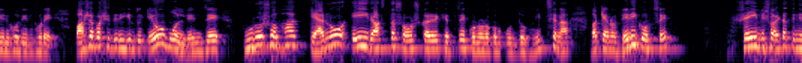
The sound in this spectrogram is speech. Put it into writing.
দীর্ঘদিন ধরে। পাশাপাশি তিনি কিন্তু এও বললেন যে, পুরসভা কেন এই রাস্তা সংস্কারের ক্ষেত্রে কোনো রকম উদ্যোগ নিচ্ছে না বা কেন দেরি করছে, সেই বিষয়টা তিনি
